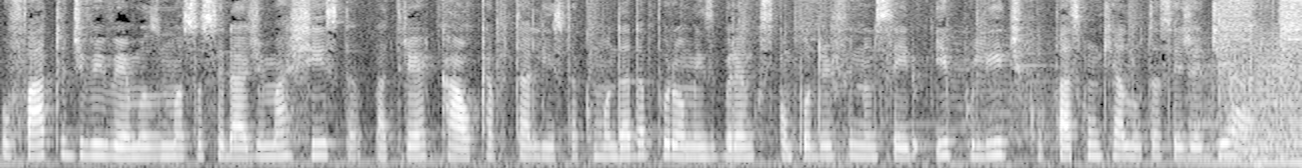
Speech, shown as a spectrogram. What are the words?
O fato de vivermos numa sociedade machista, patriarcal, capitalista, comandada por homens brancos com poder financeiro e político, faz com que a luta seja diária.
